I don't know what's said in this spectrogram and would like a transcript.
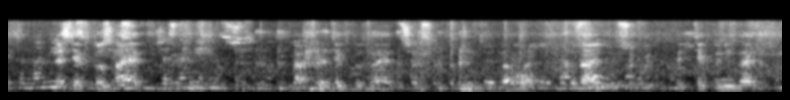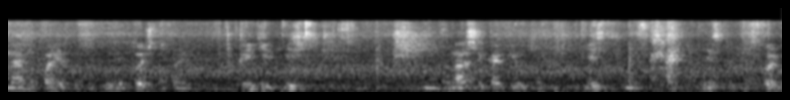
Это на Для месяц. тех, кто знает, Сейчас на месяц. Да, для тех, кто знает, сейчас это... Нормально. Да, это все будет. Для тех, кто не знает, это, наверное, полезно. будет. Точно полезно. Кредит есть в нашей копилке? Есть? Несколько. Сколько?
